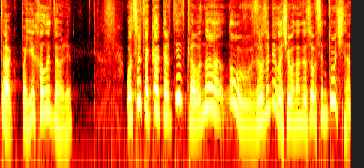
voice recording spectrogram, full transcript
Так, поїхали далі. Оце така картинка, вона, ну, зрозуміло, що вона не зовсім точна,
